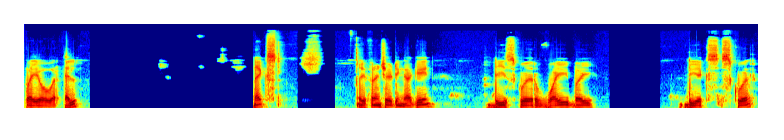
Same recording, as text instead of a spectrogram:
pi over L. Next, differentiating again d square y by dx square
